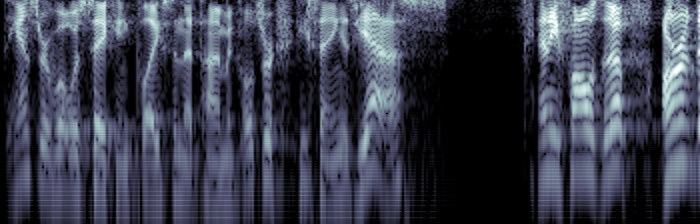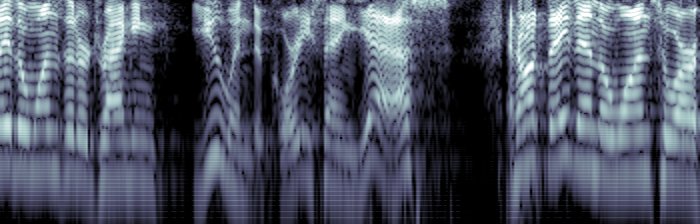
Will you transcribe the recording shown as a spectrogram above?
The answer of what was taking place in that time and culture, he's saying, is yes. And he follows it up aren't they the ones that are dragging you into court? He's saying, yes. And aren't they then the ones who are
